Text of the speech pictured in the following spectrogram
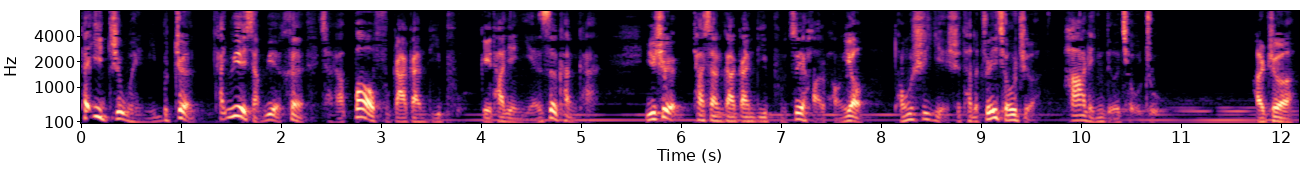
他一直萎靡不振，他越想越恨，想要报复嘎甘迪普，给他点颜色看看。于是他向嘎甘迪普最好的朋友，同时也是他的追求者哈林德求助，而这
